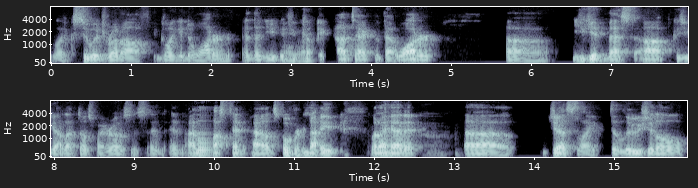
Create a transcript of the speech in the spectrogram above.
like sewage runoff going into water, and then you if Oh, you wow. come in contact with that water, uh, you get messed up because you got leptospirosis, and and I lost ten pounds overnight when I had it. Uh, just like delusional,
